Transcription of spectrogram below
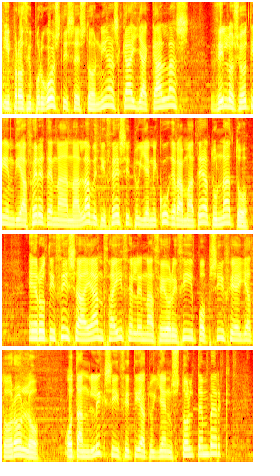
Η Πρωθυπουργός της Εστονίας, Κάγια Κάλλας, δήλωσε ότι ενδιαφέρεται να αναλάβει τη θέση του Γενικού Γραμματέα του ΝΑΤΟ. Ερωτηθήσα εάν θα ήθελε να θεωρηθεί υποψήφια για το ρόλο όταν λήξει η θητεία του Γεν Στόλτεμπεργκ,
